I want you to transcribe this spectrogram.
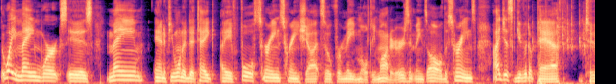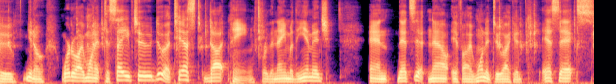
The way MAIM works is MAIM, and if you wanted to take a full screen screenshot, so for me, multi-monitors, it means all the screens, I just give it a path to, you know, where do I want it to save to? Do a test.ping for the name of the image, and that's it. Now, if I wanted to, I could SX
